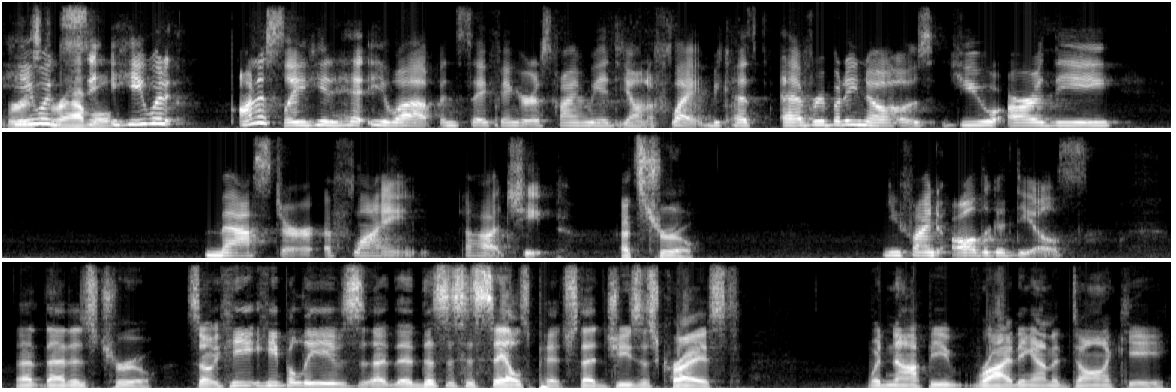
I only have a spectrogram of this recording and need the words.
for he his would travel? see, he would honestly he'd hit you up and say fingers find me a deal on a flight because everybody knows you are the master of flying uh, cheap That's true. you find all the good deals That that is true. So he he believes uh, that this is his sales pitch that Jesus Christ would not be riding on a donkey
